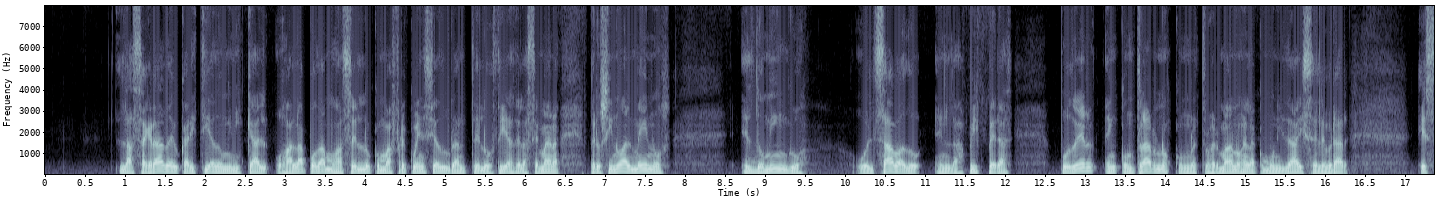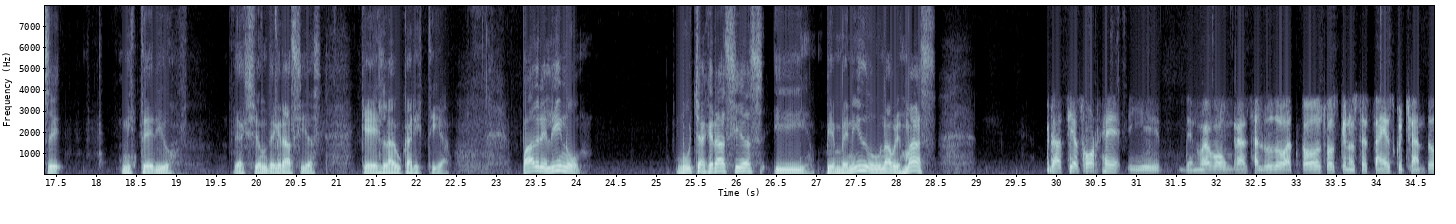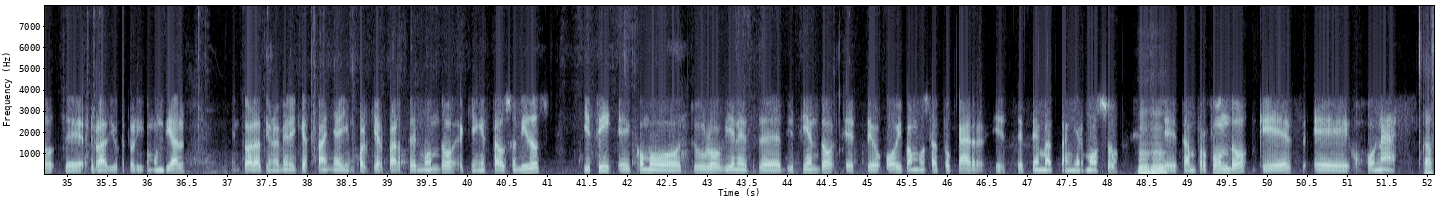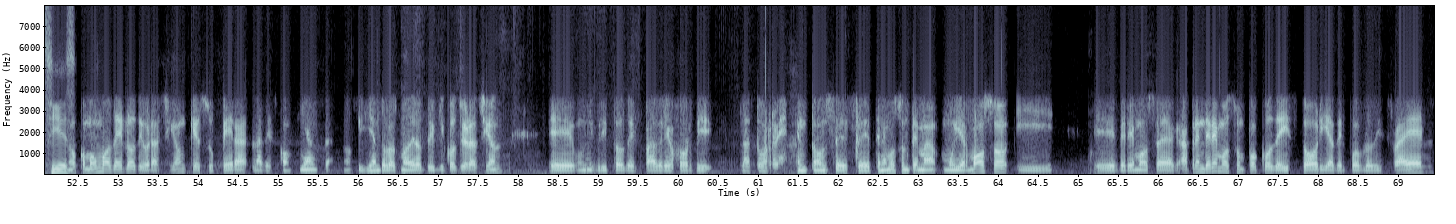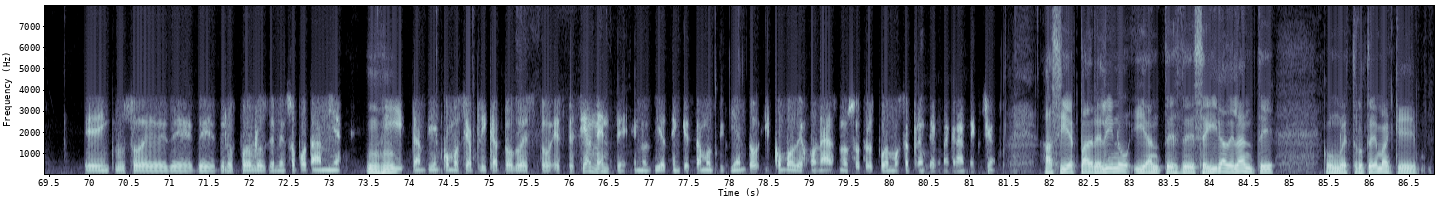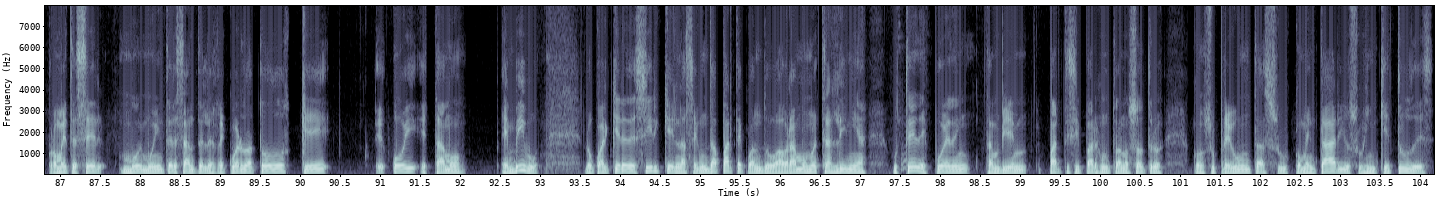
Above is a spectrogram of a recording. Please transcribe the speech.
la Sagrada Eucaristía Dominical. Ojalá podamos hacerlo con más frecuencia durante los días de la semana, pero si no al menos el domingo o el sábado en las vísperas, poder encontrarnos con nuestros hermanos en la comunidad y celebrar ese misterio de acción de gracias que es la Eucaristía. Padre Lino, muchas gracias y bienvenido una vez más Gracias, Jorge, y de nuevo un gran saludo a todos los que nos están escuchando de Radio Católica Mundial en toda Latinoamérica, España y en cualquier parte del mundo, aquí en Estados Unidos. Y sí, eh, como tú lo vienes eh, diciendo, este, hoy vamos a tocar este tema tan hermoso, eh, tan profundo, que es Jonás. Así es. ¿no? Como un modelo de oración que supera la desconfianza, ¿no? siguiendo los modelos bíblicos de oración eh, un librito del padre Jordi La Torre. Entonces, eh, tenemos un tema muy hermoso y eh, veremos, aprenderemos un poco de historia del pueblo de Israel, eh, incluso de, los pueblos de Mesopotamia, y también cómo se aplica todo esto, especialmente en los días en que estamos viviendo y cómo de Jonás nosotros podemos aprender una gran lección. Así es, Padre Lino, y antes de seguir adelante con nuestro tema que promete ser muy, muy interesante, les recuerdo a todos que eh, hoy estamos en vivo lo cual quiere decir que en la segunda parte, cuando abramos nuestras líneas, ustedes pueden también participar junto a nosotros con sus preguntas, sus comentarios, sus inquietudes.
